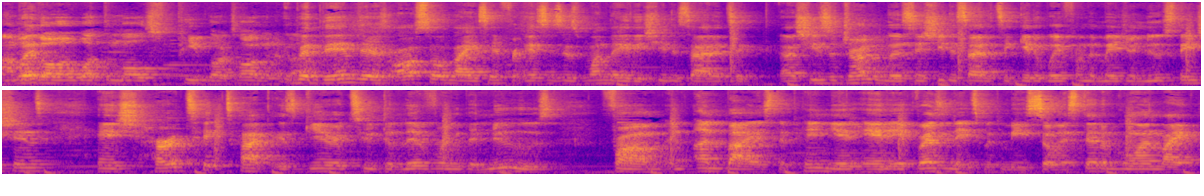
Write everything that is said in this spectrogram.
I'm gonna go with what the most people are talking about. But then there's also like, say for instance, this one lady she decided to. Uh, she's a journalist and she decided to get away from the major news stations, and sh- her TikTok is geared to delivering the news from an unbiased opinion, and it resonates with me. So instead of going like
